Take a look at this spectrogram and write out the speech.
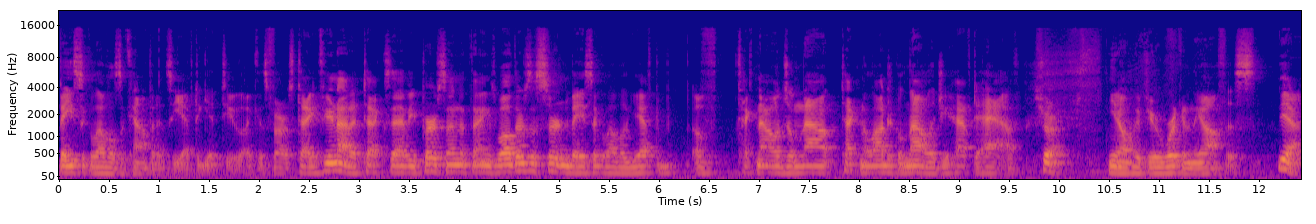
basic levels of competency you have to get to. Like as far as tech, if you're not a tech savvy person and things, well, there's a certain basic level you have to of technological now technological knowledge you have to have. Sure. You know, if you're working in the office, Yeah.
